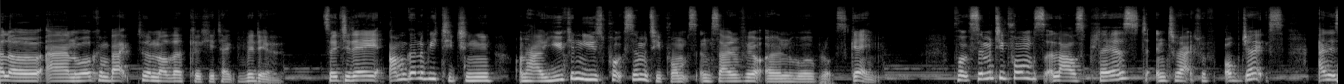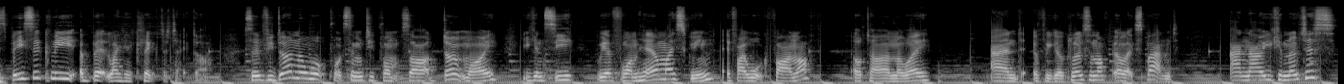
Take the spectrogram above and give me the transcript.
Hello and welcome back to another Cookie Tech video. So today I'm going to be teaching you on how you can use proximity prompts inside of your own Roblox game. Proximity prompts allows players to interact with objects and it's basically a bit like a click detector. So if you don't know what proximity prompts are, don't worry, you can see we have one here on my screen. If I walk far enough, it'll turn away and if we go close enough, it'll expand. And now you can notice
